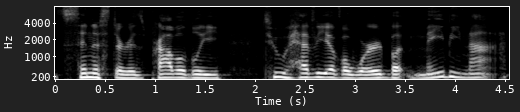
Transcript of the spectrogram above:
sinister is probably too heavy of a word, but maybe not.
